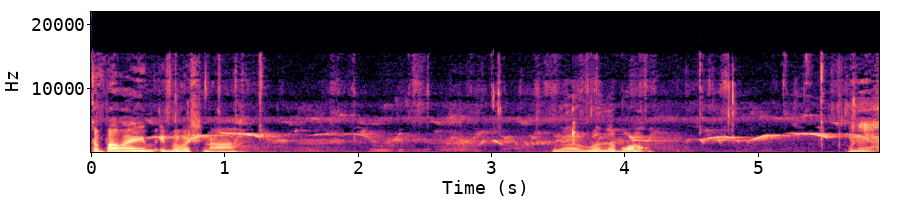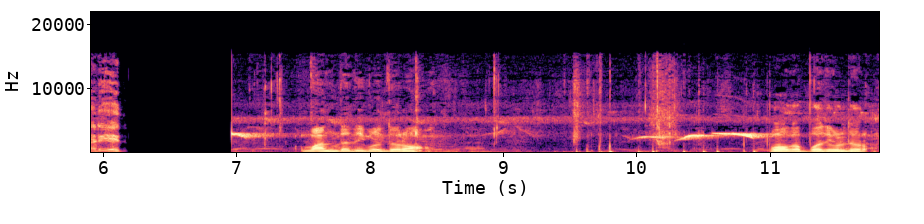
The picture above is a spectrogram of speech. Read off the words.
தப்பாக இன்ஃபர்மேஷனா இன்னும் இவ்வளோ போனோம் உன்னை யாரையும் வந்தது இவ்வளோ தூரம் போக போது இவ்வளோ தூரம்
